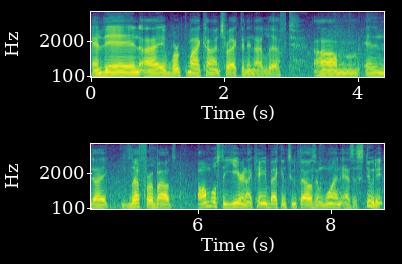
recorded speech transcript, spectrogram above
and then I worked my contract and then I left. Um, and I left for about almost a year and I came back in 2001 as a student.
